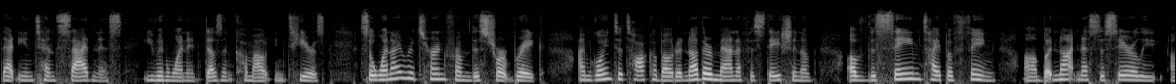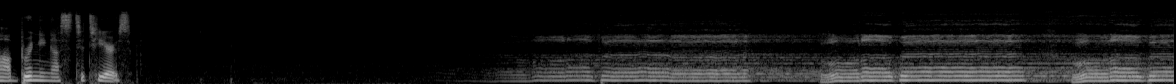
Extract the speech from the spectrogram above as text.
that intense sadness, even when it doesn't come out in tears. So, when I return from this short break, I'm going to talk about another manifestation of, of the same type of thing, uh, but not necessarily uh, bringing us to tears. Assalamu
